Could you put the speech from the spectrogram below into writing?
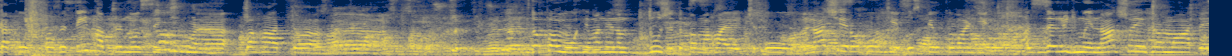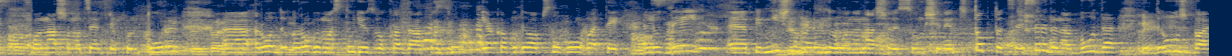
також позитивно, приносить багато допомоги. Вони нам дуже допомагають у нашій роботі, у спілкуванні з людьми нашої громади, по нашому центрі культури. Е, Робимо студію звукозапису, яка буде обслуговувати людей е, північного регіону нашої Сумщини. Тобто це і Середина Буда, і Дружба,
